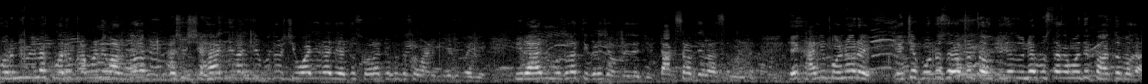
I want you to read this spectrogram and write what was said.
पौर्णिमेला कोरेप्रमाणे वाढतो तसे शहाजीराजे पुत्र शिवाजीराजे स्वराज्य वाढत गेली पाहिजे. ही राजमुद्रा तिकडे छापली जायची. टाकसाळ त्याला असं म्हणतात. हे खाली मनोर आहे. याचे फोटो सर आपण चौथीच्या जुन्या पुस्तकामध्ये पाहतो बघा.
